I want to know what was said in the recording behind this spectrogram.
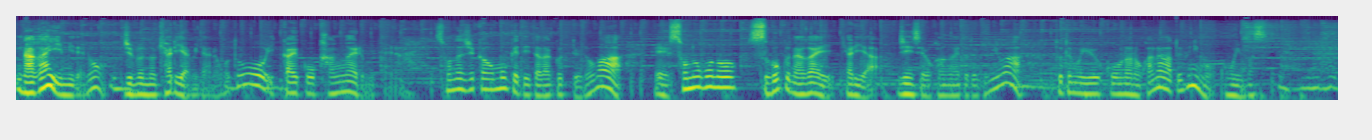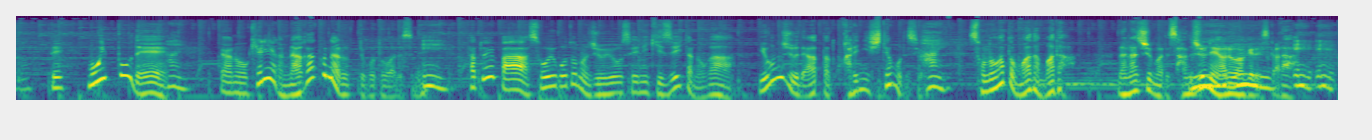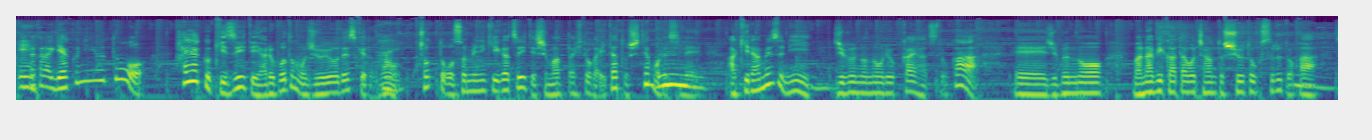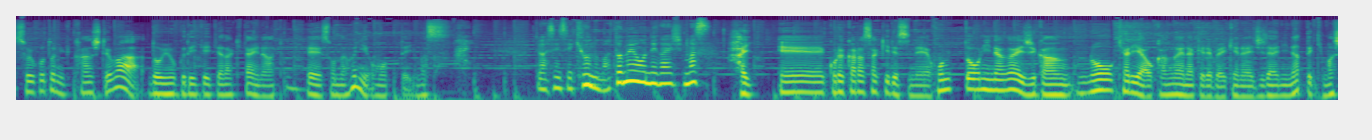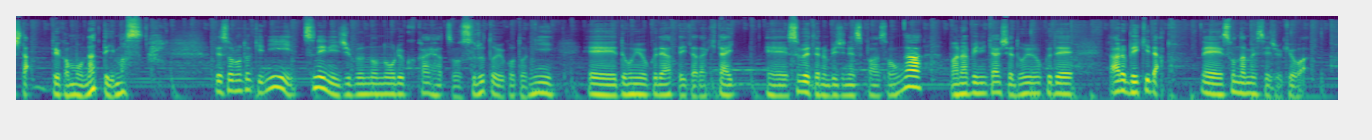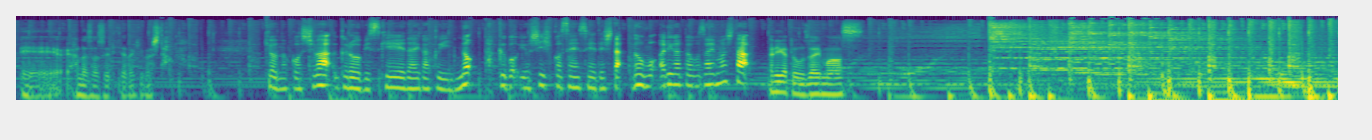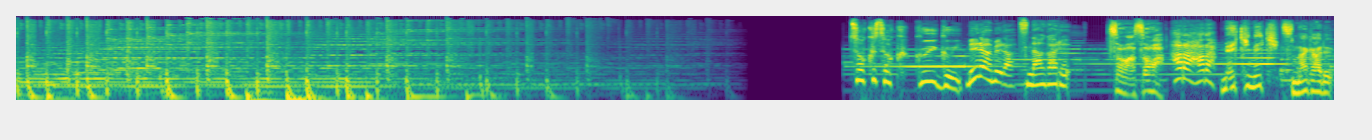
長い意味での自分のキャリアみたいなことを一回こう考えるみたいな。そんな時間を設けていただくっていうのは、えー、その後のすごく長いキャリア人生を考えた時にはとても有効なのかなというふうにも思います。でもう一方で、はい、あのキャリアが長くなるってことはですね、え例えばそういうことの重要性に気づいたのが40であったと仮にしてもですよ、はい、その後まだまだ70まで30年あるわけですから、だから逆に言うと早く気づいてやることも重要ですけども、はい、ちょっと遅めに気が付いてしまった人がいたとしてもですね、諦めずに自分の能力開発とかえー、自分の学び方をちゃんと習得するとか、うん、そういうことに関しては貪欲でいていただきたいなと、うん、えー、そんなふうに思っています。はいでは先生今日のまとめをお願いします。はい、えー、これから先ですね本当に長い時間のキャリアを考えなければいけない時代になってきました。というかもうなっています、はい。でその時に常に自分の能力開発をするということに、えー、貪欲であっていただきたい、えー、全てのビジネスパーソンが学びに対して貪欲であるべきだと、えー、そんなメッセージを今日は、えー、話させていただきました。今日の講師はグロービス経営大学院の田久保義彦先生でした。どうもありがとうございました。ありがとうございます。ゾクゾクぐいぐいメラメラつながる。ゾワゾワハラハラメキメキ。つながる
